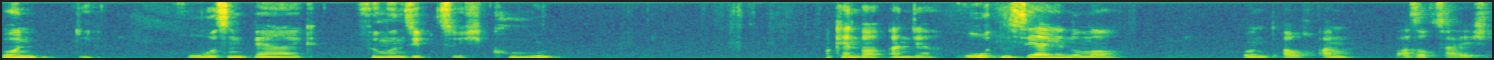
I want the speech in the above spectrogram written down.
Und Rosenberg 75Q, erkennbar an der roten Seriennummer und auch am Wasserzeichen.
